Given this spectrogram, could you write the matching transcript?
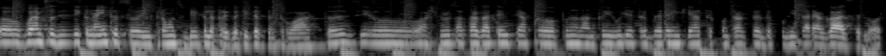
Uh, voiam să zic, înainte să intrăm în subiectele pregătite pentru astăzi, uh, aș vrea să atrag atenția că până la 1 iulie trebuie reîncheiate contractele de furnizare a gazelor,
